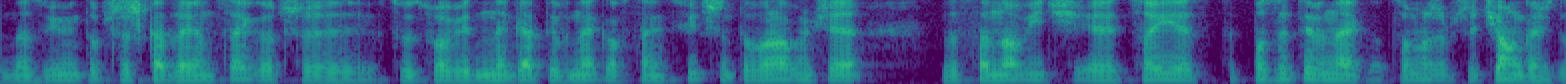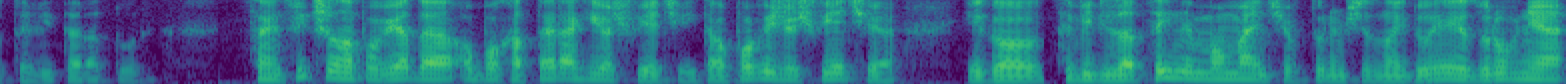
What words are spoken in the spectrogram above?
nazwijmy to przeszkadzającego, czy w cudzysłowie negatywnego w science fiction, to wolałbym się zastanowić, e, co jest pozytywnego, co może przyciągać do tej literatury. Science fiction opowiada o bohaterach i o świecie. I ta opowieść o świecie, jego cywilizacyjnym momencie, w którym się znajduje, jest równie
